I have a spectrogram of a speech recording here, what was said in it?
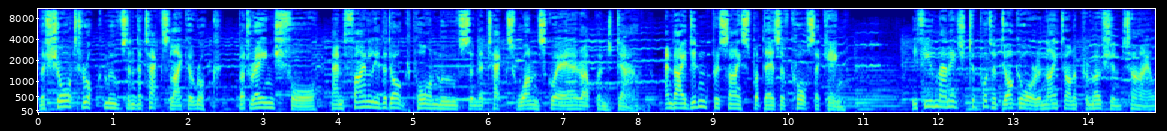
The short rook moves and attacks like a rook, but range 4, and finally the dog pawn moves and attacks one square up and down, and I didn't precise but there's of course a king. If you manage to put a dog or a knight on a promotion tile,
